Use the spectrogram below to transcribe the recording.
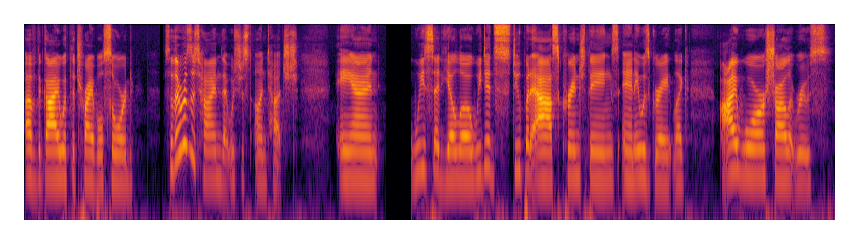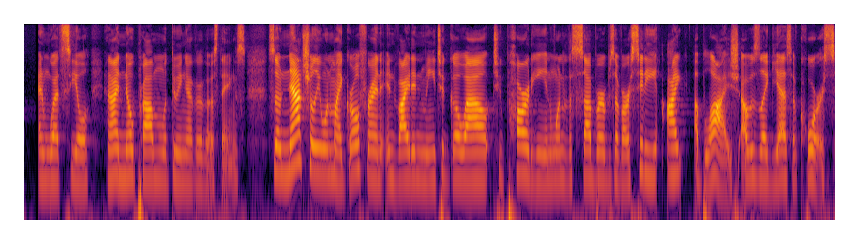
of the guy with the tribal sword. So there was a time that was just untouched and we said YOLO. We did stupid ass cringe things, and it was great. Like, I wore Charlotte Russe and wet seal, and I had no problem with doing either of those things. So naturally, when my girlfriend invited me to go out to party in one of the suburbs of our city, I obliged. I was like, yes, of course.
